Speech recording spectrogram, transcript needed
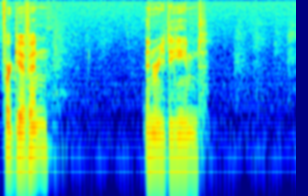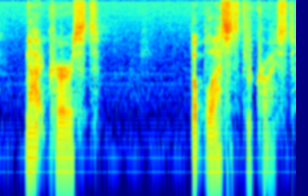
Forgiven and redeemed, not cursed, but blessed through Christ.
